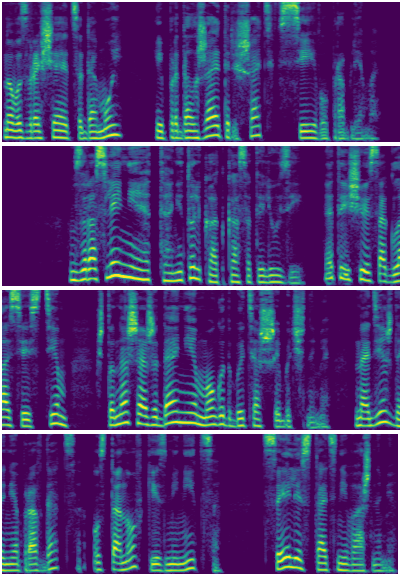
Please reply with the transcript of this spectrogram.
но возвращается домой и продолжает решать все его проблемы. Взросление — это не только отказ от иллюзий, это еще и согласие с тем, что наши ожидания могут быть ошибочными, надежда не оправдаться, установки измениться, цели стать неважными.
